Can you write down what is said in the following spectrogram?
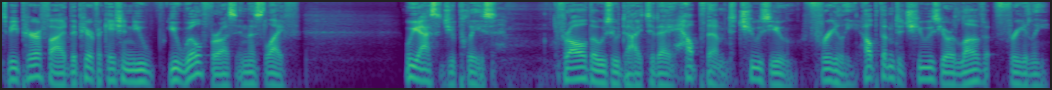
to be purified, the purification you you will for us in this life. We ask that you please for all those who die today, help them to choose you freely. Help them to choose your love freely.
